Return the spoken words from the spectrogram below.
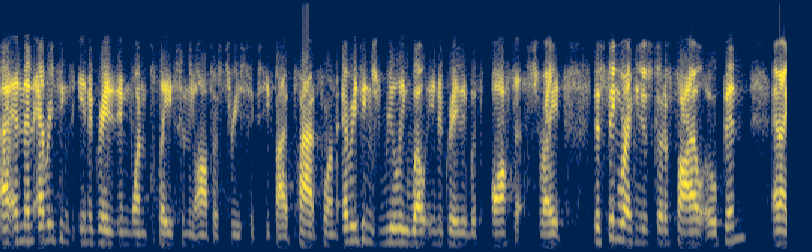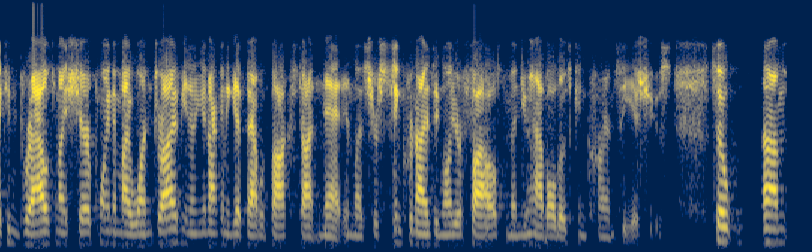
uh, and then everything's integrated in one place in the Office 365 platform. Everything's really well integrated with Office, right? This thing where I can just go to File, Open, and I can browse my SharePoint and my OneDrive. You know, you're not going to get that with Box.net unless you're synchronizing all your files, and then you have all those concurrency issues. So, um,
